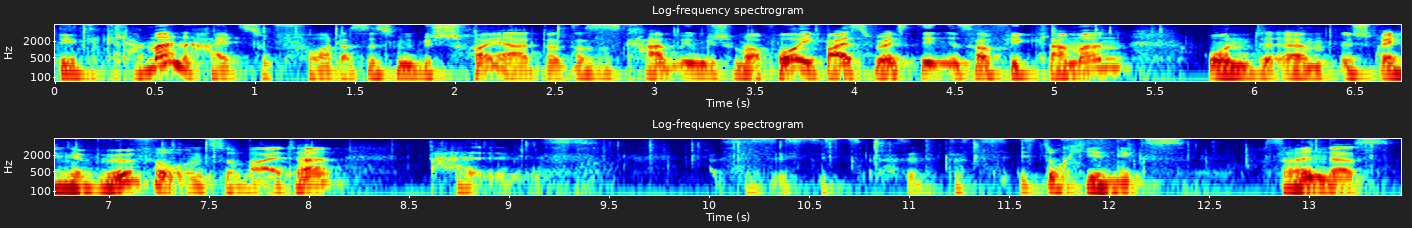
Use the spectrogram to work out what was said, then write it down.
Die, die, klammern halt sofort. Das ist irgendwie bescheuert. Das, das, kam irgendwie schon mal vor. Ich weiß, Wrestling ist auch viel Klammern und ähm, entsprechende Würfe und so weiter. Das ist, ist, also das ist doch hier nichts. Was soll denn das?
